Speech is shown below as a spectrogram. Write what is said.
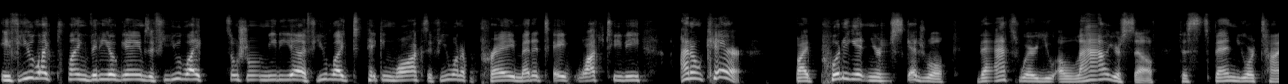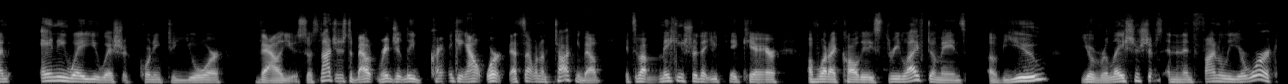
If you like playing video games, if you like social media, if you like taking walks, if you want to pray, meditate, watch TV, I don't care. By putting it in your schedule, that's where you allow yourself to spend your time any way you wish according to your values. So it's not just about rigidly cranking out work. That's not what I'm talking about. It's about making sure that you take care of what I call these three life domains of you, your relationships, and then finally your work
